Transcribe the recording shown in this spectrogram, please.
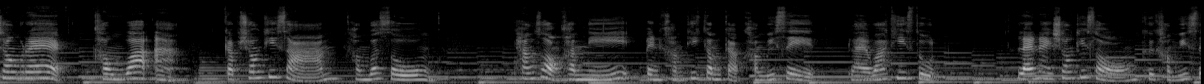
ช่องแรกคำว่าอะกับช่องที่ 3คำว่าทรง ทั้งสองคำนี้เป็นคำที่กำกับคำวิเศษ แป ลว่าที่สุด และในช่องที่ 2 คือคำวิเศ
